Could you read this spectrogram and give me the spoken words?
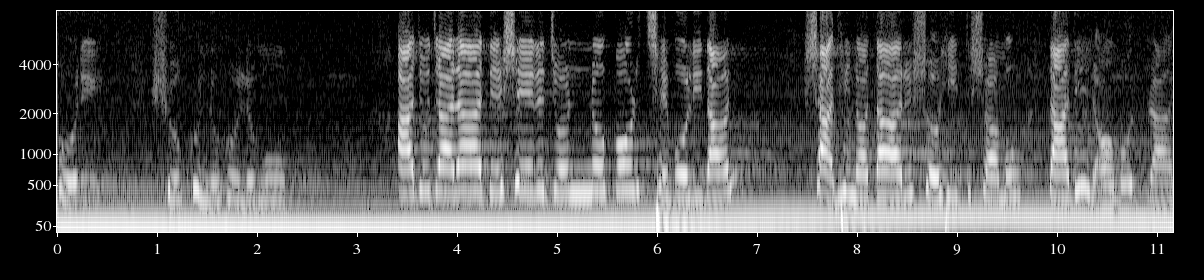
ভরে, শুকনো হলো মুখ। আজও যারা দেশের জন্য করছে বলিদান, স্বাধীনতার সহিত সম তাদের অমর প্রাণ।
